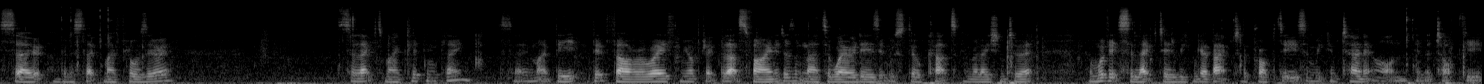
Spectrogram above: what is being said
So I'm going to select my floor zero, select my clipping plane, so it might be a bit far away from the object, but that's fine. It doesn't matter where it is, it will still cut in relation to it. And with it selected, we can go back to the properties and we can turn it on in the top view.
